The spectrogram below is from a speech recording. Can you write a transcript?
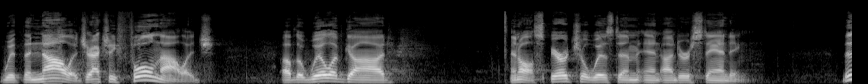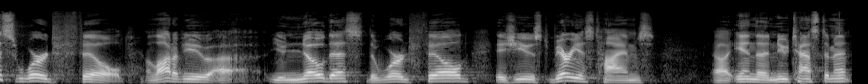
with the knowledge, or actually full knowledge, of the will of God and all spiritual wisdom and understanding. This word filled, a lot of you, uh, you know this. The word filled is used various times uh, in the New Testament.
